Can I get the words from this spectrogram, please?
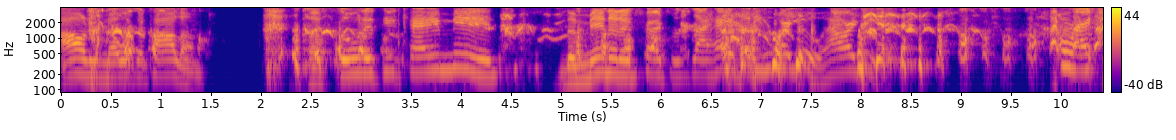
I don't even know what to call him. But as soon as he came in, the men of the church was like, "Hey, buddy, who are you? How are you?" Right.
